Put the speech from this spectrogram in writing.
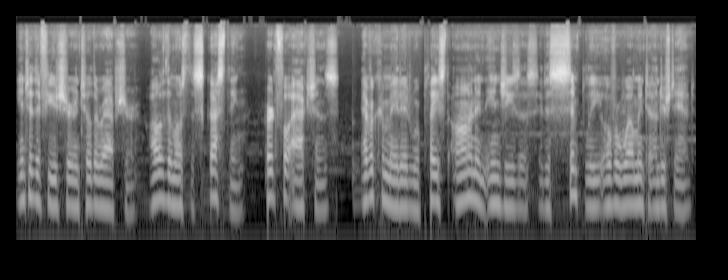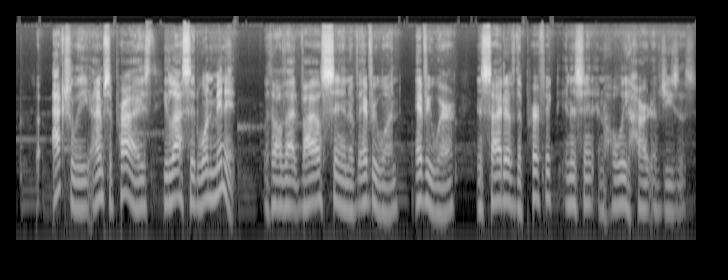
into the future until the rapture. All of the most disgusting, hurtful actions ever committed were placed on and in Jesus. It is simply overwhelming to understand. So actually, I'm surprised he lasted one minute with all that vile sin of everyone, everywhere, inside of the perfect, innocent, and holy heart of Jesus.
